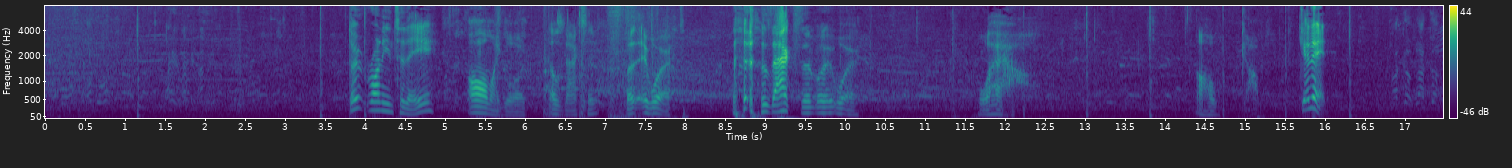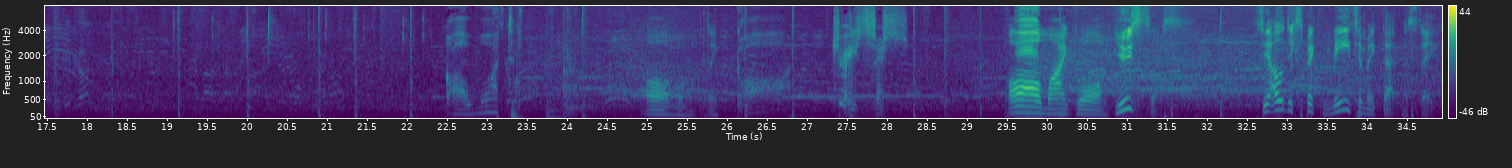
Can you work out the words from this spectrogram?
Don't run into there. Oh my god. That was an accident. But it worked. it was an accident, but it worked. Wow. Oh, God. Get it! Oh, what? Oh, thank God. Jesus. Oh my God. Useless. See, I would expect me to make that mistake.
